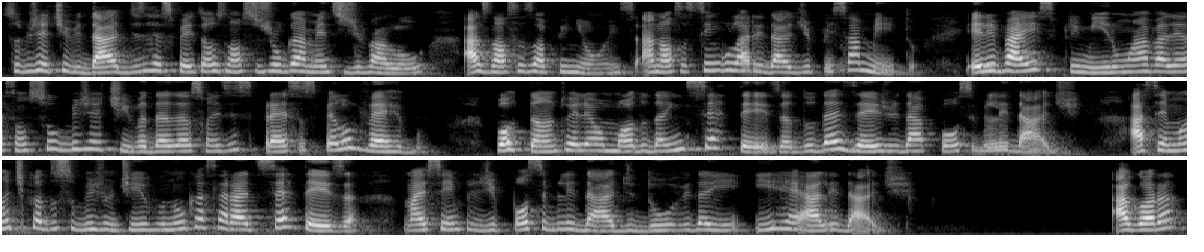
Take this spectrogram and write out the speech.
Subjetividade diz respeito aos nossos julgamentos de valor, às nossas opiniões, à nossa singularidade de pensamento ele vai exprimir uma avaliação subjetiva das ações expressas pelo verbo. Portanto, ele é o modo da incerteza, do desejo e da possibilidade. A semântica do subjuntivo nunca será de certeza, mas sempre de possibilidade, dúvida e irrealidade. Agora,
